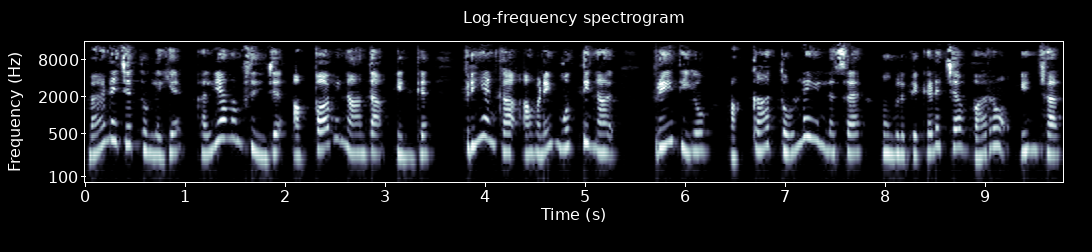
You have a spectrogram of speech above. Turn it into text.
மேனேஜர் துள்ளைய கல்யாணம் செஞ்ச அப்பாவி நான் தான் என்க பிரியங்கா அவனை முத்தினாள். பிரீத்தியோ அக்கா தொல்லை இல்ல சார் உங்களுக்கு கிடைச்ச வரோம் என்றாள்.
